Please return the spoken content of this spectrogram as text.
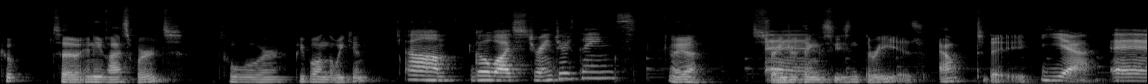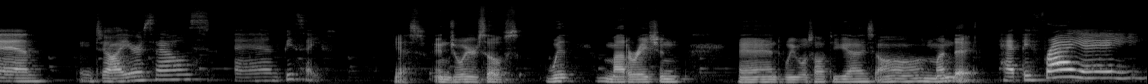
cool. So, any last words for people on the weekend? Um, go watch Stranger Things. Oh, yeah. Stranger And- Things season three is out today. Yeah, and enjoy yourselves and be safe. Yes, enjoy yourselves with moderation, and we will talk to you guys on Monday. Happy Friday!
